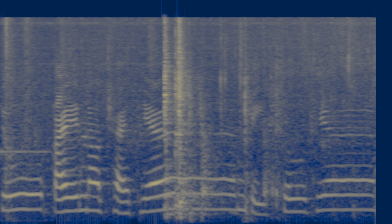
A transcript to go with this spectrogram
Chú cây nó chạy thiên tỷ su thiên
